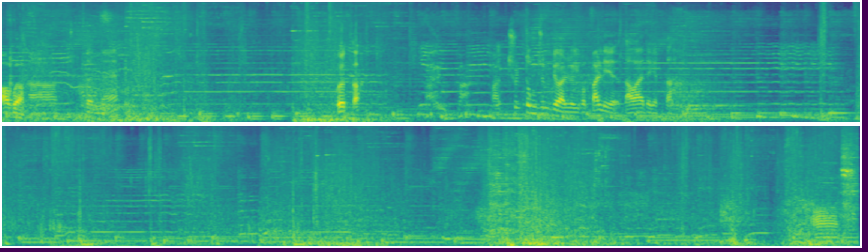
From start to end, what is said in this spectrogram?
아 뭐야 아, 됐네. 보였다. 아, 출동 준비 완료. 이거 빨리 나와야 되겠다. 아씨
